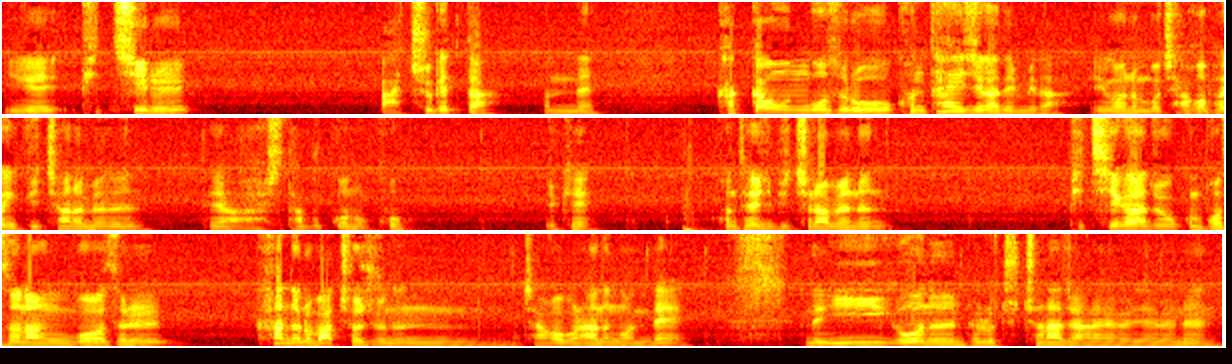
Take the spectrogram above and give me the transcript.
이게 피치를 맞추겠다 맞네 가까운 곳으로 퀀타이즈가 됩니다. 이거는 뭐 작업하기 귀찮으면은 그냥 아씨 다 묶어놓고 이렇게 퀀타이즈 피치를 하면은 피치가 조금 벗어난 것을 칸으로 맞춰주는 작업을 하는 건데 근데 이거는 별로 추천하지 않아요 왜냐면은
